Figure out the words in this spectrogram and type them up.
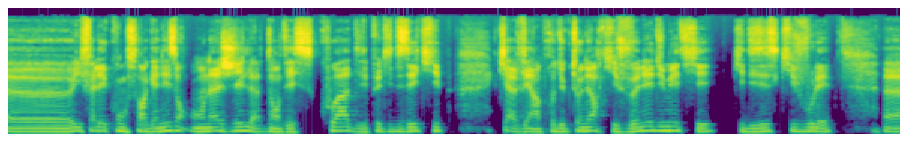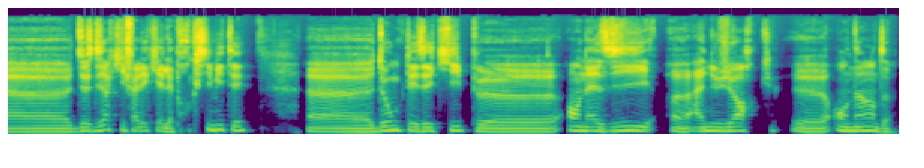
euh, il fallait qu'on s'organise en agile dans des squads, des petites équipes, qui avaient un product owner qui venait du qui disait ce qu'il voulait, euh, de se dire qu'il fallait qu'il y ait la proximité. donc les équipes en Asie, à New York, en Inde,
